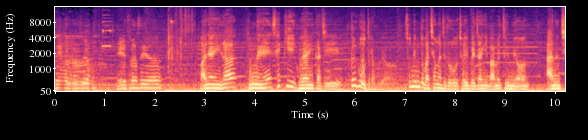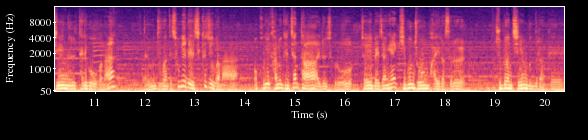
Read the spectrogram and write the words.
안녕하세요. 네, 들어가세요. 마냥이가 동네에 새끼 고양이까지 끌고 오더라고요. 손님도 마찬가지로 저희 매장이 마음에 들면 아는 지인을 데리고 오거나 아니면 누구한테 소개를 시켜주거나 어, 거기 가면 괜찮다 이런 식으로 저희 매장에 기분 좋은 바이러스를 주변 지인분들한테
